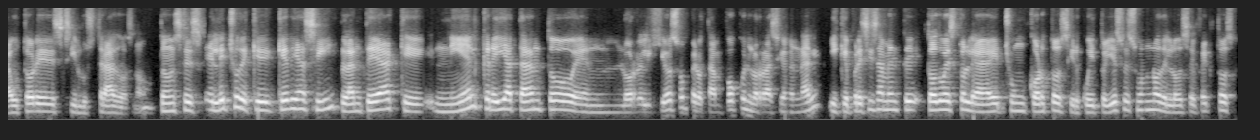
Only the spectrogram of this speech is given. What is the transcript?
autores ilustrados, ¿no? Entonces, el hecho de que quede así plantea que ni él creía tanto en lo religioso, pero tampoco en lo racional, y que precisamente todo esto le ha hecho un cortocircuito, y eso es uno de los efectos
